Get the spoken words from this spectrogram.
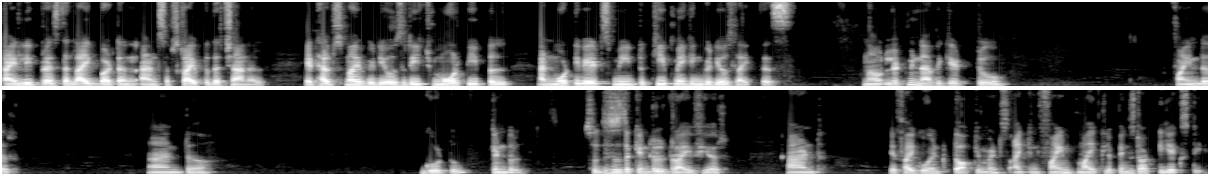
kindly press the like button and subscribe to the channel. It helps my videos reach more people and motivates me to keep making videos like this. Now let me navigate to Finder and uh, go to Kindle. So this is the Kindle drive here and if I go into documents I can find my clippings.txt.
